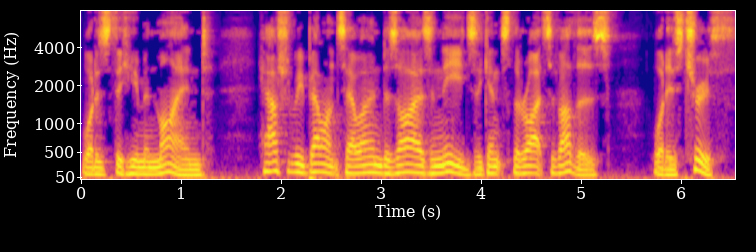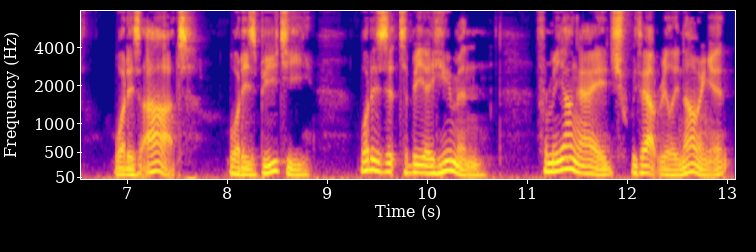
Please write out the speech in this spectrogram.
What is the human mind? How should we balance our own desires and needs against the rights of others? What is truth? What is art? What is beauty? What is it to be a human? From a young age, without really knowing it,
